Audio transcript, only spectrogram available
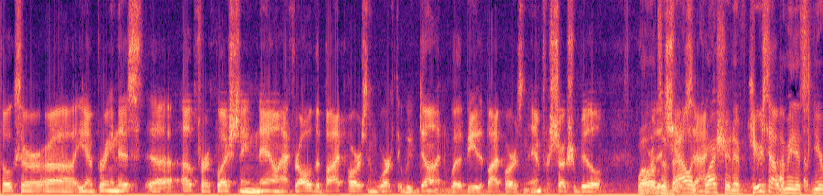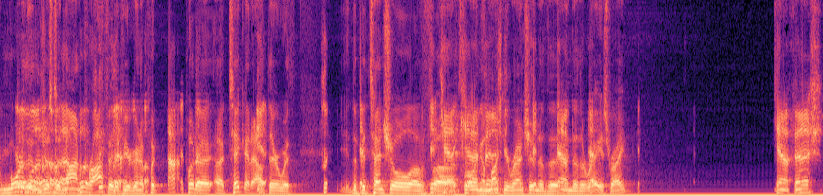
folks are, uh, you know, bringing this uh, up for questioning now after all the bipartisan work that we've done, whether it be the bipartisan infrastructure bill. Well, it's a valid Act. question. If here's how I mean, it's you're more than just a nonprofit if you're going to put put a, a ticket out Yeah. there with the potential of Can I- uh, can throwing a monkey wrench into the I- into the race, right? Can I finish?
